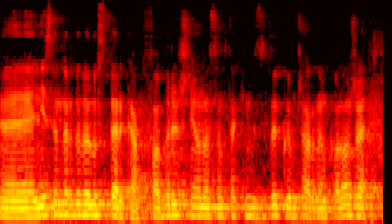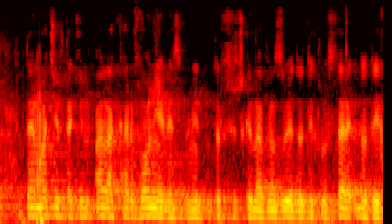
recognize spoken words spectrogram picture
E, Niestandardowe lusterka, fabrycznie one są w takim zwykłym czarnym kolorze, tutaj macie w takim ala karbonie, więc pewnie to troszeczkę nawiązuje do tych lusterek, do tych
